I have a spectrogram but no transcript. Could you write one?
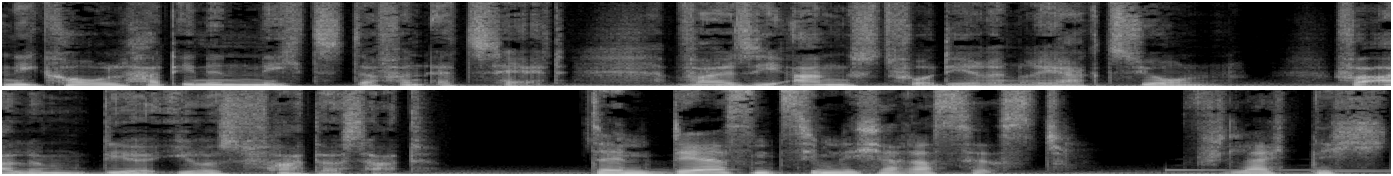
Nicole hat ihnen nichts davon erzählt, weil sie Angst vor deren Reaktion, vor allem der ihres Vaters hat. Denn der ist ein ziemlicher Rassist. Vielleicht nicht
